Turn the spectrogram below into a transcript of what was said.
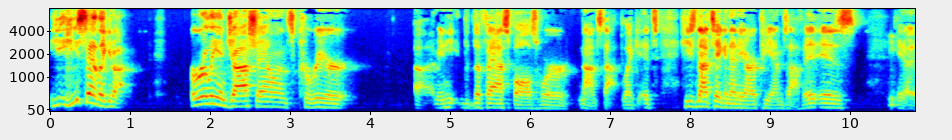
he, he said, like you know, early in Josh Allen's career, uh, I mean, he, the fastballs were nonstop. Like it's he's not taking any RPMs off. It is, you know,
